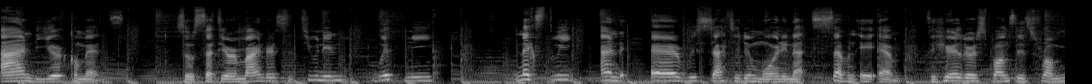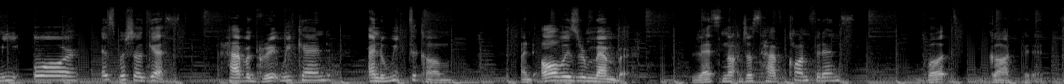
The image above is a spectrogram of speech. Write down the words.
and your comments. So set your reminders to tune in with me next week and every Saturday morning at 7 a.m. to hear the responses from me or a special guest. Have a great weekend and week to come. And always remember let's not just have confidence, but Godfidence.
